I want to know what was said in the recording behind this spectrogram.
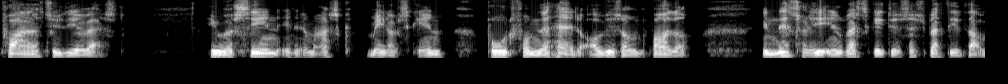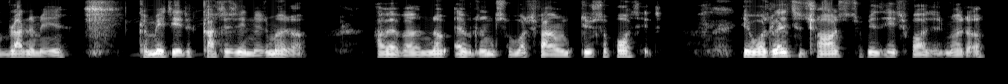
prior to the arrest. He was seen in a mask made of skin pulled from the head of his own father. Initially, investigators suspected that Vladimir committed Katarzyna's murder. However, no evidence was found to support it. He was later charged with his father's murder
